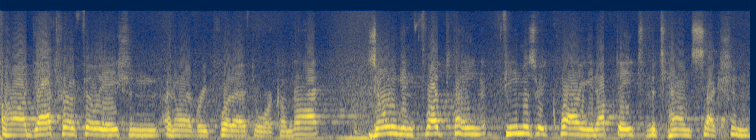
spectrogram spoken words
Uh, GATRA affiliation, I don't have a report, I have to work on that. Zoning and floodplain, FEMA's requiring an update to the town section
